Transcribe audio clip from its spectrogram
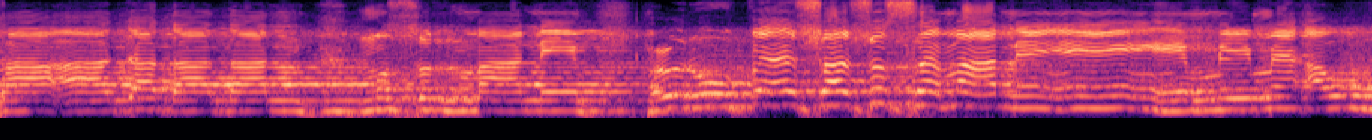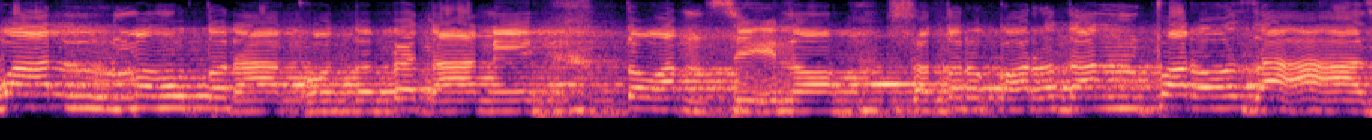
খাজা দাদান মুসলমানি, হুরুফে শশ সমানি, মিমে আউয়াল মৌতরা খদ বেদানি দোয়াম সিনো সতর করদান ফরোজাস,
